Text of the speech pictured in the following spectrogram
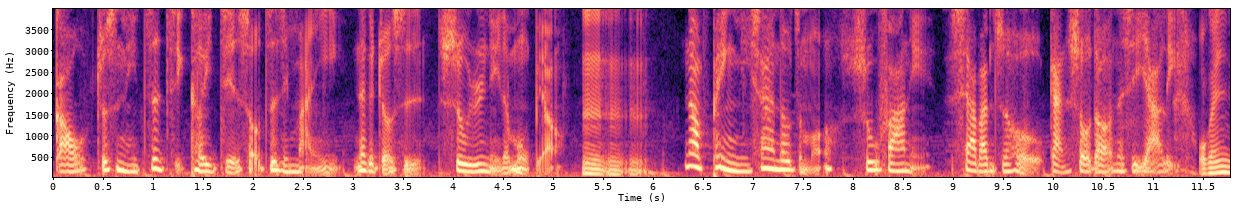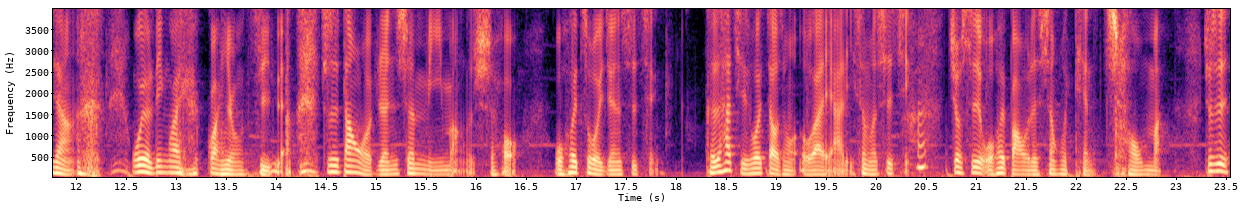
高，就是你自己可以接受、自己满意，那个就是属于你的目标。嗯嗯嗯。那 Pin，你现在都怎么抒发你下班之后感受到的那些压力？我跟你讲，我有另外一个惯用伎俩，就是当我人生迷茫的时候，我会做一件事情，可是它其实会造成我额外压力。什么事情？就是我会把我的生活填得超满，就是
